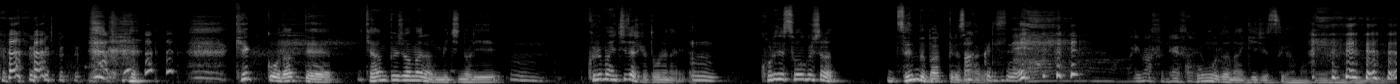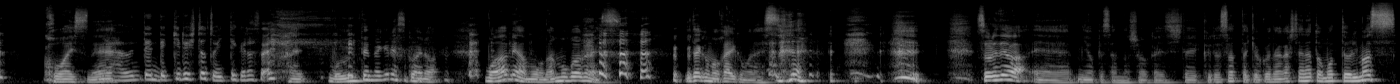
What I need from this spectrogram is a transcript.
結構だってキャンプ場までの道のりうん、車1台しか通れないみたいな、うん、これで遭遇したら全部バックで下がる。バックですね。ありますねそういうの高度な技術が求められてる。ので怖いですね。運転できる人と言ってください。はい。もう運転だけです。怖いのはもう雨はもう何も怖くないです。痛くも痒くもないです。それでは、えー、みおぺさんの紹介してくださった曲を流したいなと思っております。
